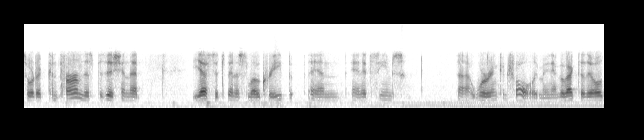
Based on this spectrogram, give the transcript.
sort of confirm this position that yes, it's been a slow creep, and and it seems uh, we're in control. I mean, I go back to the old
